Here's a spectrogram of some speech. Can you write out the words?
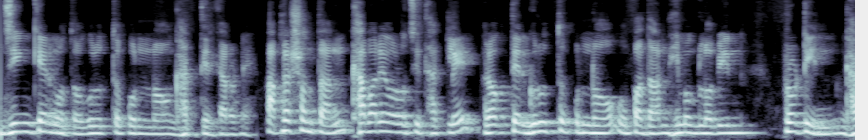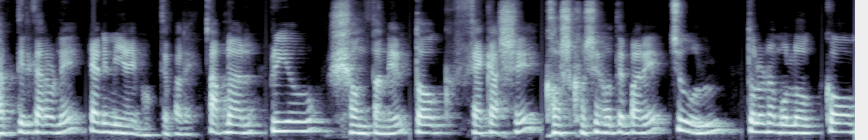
জিঙ্কের মতো গুরুত্বপূর্ণ ঘাটতির কারণে। আপনার সন্তান খাবারে অরুচি থাকলে রক্তের গুরুত্বপূর্ণ উপাদান হিমোগ্লোবিন প্রোটিন ঘাটতির কারণে অ্যানিমিয়ায় ভুগতে পারে। আপনার প্রিয় সন্তানের ত্বক ফ্যাকাশে, খসখসে হতে পারে, চুল তুলনামূলক কম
